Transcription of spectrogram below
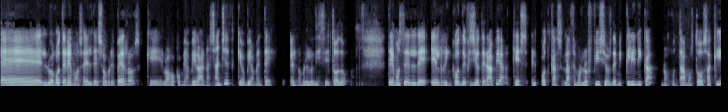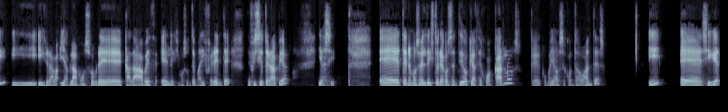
Eh, luego tenemos el de sobre perros, que lo hago con mi amiga Ana Sánchez, que obviamente el nombre lo dice todo. Tenemos el de El Rincón de Fisioterapia, que es el podcast, lo hacemos los fisios de mi clínica, nos juntamos todos aquí y, y hablamos sobre cada vez elegimos un tema diferente de fisioterapia y así. Eh, tenemos el de Historia con Sentido que hace Juan Carlos, que como ya os he contado antes. Y eh, siguen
